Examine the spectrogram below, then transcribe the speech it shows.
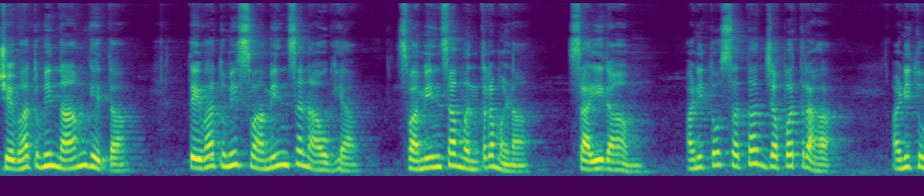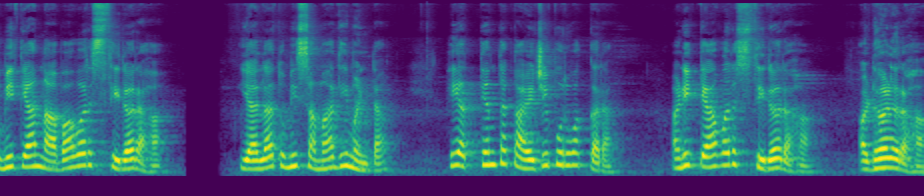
जेव्हा तुम्ही नाम घेता तेव्हा तुम्ही स्वामींचं नाव घ्या. स्वामींचा मंत्र म्हणा साईराम आणि तो सतत जपत राहा आणि तुम्ही त्या नावावर स्थिर राहा. याला तुम्ही समाधी म्हणता. ही अत्यंत काळजीपूर्वक करा आणि त्यावर स्थिर राहा अढळ राहा.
